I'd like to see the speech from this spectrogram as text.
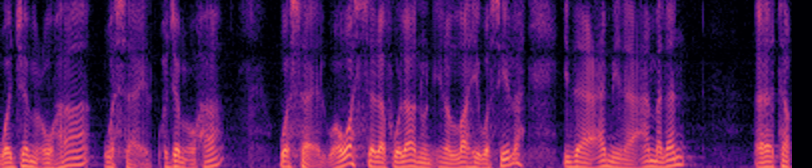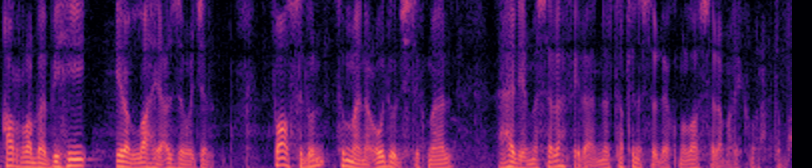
وجمعها وسائل وجمعها وسائل. ووسل فلان إلى الله وسيلة إذا عمل عملا آه، تقرب به إلى الله عز وجل. فاصل ثم نعود لاستكمال هذه المسألة إلى أن نلتقي. نستودعكم الله. والسلام عليكم ورحمة الله.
